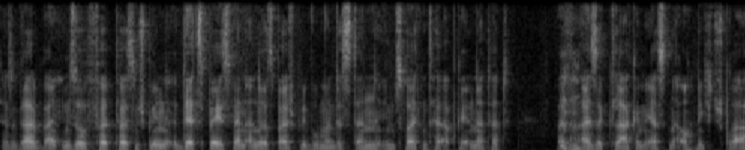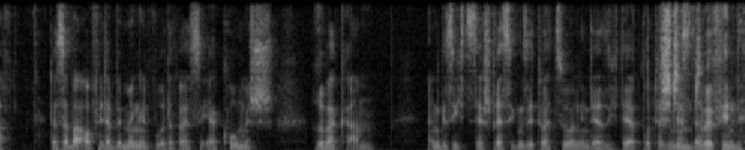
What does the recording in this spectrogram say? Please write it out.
Also gerade in so Third-Person-Spielen, Dead Space wäre ein anderes Beispiel, wo man das dann im zweiten Teil abgeändert hat, weil mhm. Isaac Clarke im ersten auch nicht sprach. Das aber auch wieder bemängelt wurde, weil es eher komisch rüberkam angesichts der stressigen Situation, in der sich der Protagonist Stimmt. da befindet.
